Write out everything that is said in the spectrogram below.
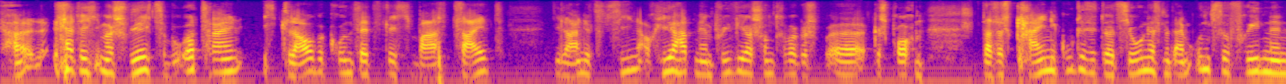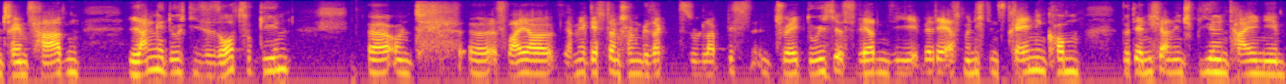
Ja, ist natürlich immer schwierig zu beurteilen. Ich glaube, grundsätzlich war es Zeit, die Leine zu ziehen. Auch hier hatten wir im Preview schon drüber ges äh, gesprochen, dass es keine gute Situation ist, mit einem unzufriedenen James Harden lange durch die Saison zu gehen. Äh, und äh, es war ja, Sie haben ja gestern schon gesagt, so bis ein Trade durch ist, werden Sie, wird er erstmal nicht ins Training kommen, wird er nicht an den Spielen teilnehmen.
